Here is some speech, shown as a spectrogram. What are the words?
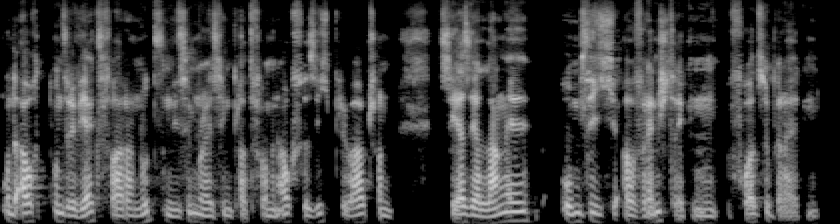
und auch unsere Werksfahrer nutzen die Simracing-Plattformen auch für sich privat schon sehr, sehr lange, um sich auf Rennstrecken vorzubereiten.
